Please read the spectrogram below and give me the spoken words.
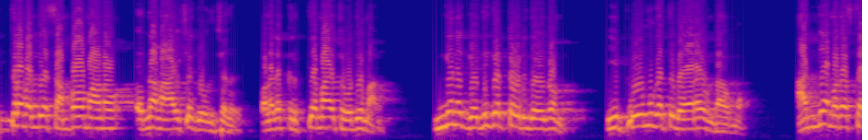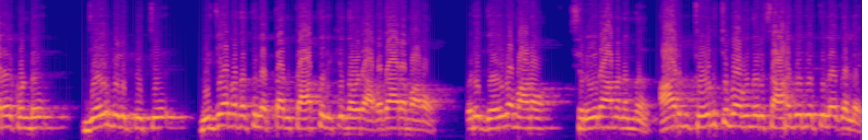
ഇത്ര വലിയ സംഭവമാണോ എന്നാണ് ആയിഷ ചോദിച്ചത്. വളരെ കൃത്യമായ ചോദ്യമാണ്. ഇങ്ങനെ ഗതികെട്ട ഒരു ദൈവം ഈ ഭൂമുഖത്ത് വേറെ ഉണ്ടാവുമോ? അന്യമതസ്ഥരെ കൊണ്ട് ജയ് വിളിപ്പിച്ച് വിജയപഥത്തിൽ എത്താൻ കാത്തിരിക്കുന്ന ഒരു അവതാരമാണോ? ഒരു ദൈവമാണോ ശ്രീരാമൻ എന്ന് ആരും ചോദിച്ചു പോകുന്ന ഒരു സാഹചര്യത്തിലേക്കല്ലേ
